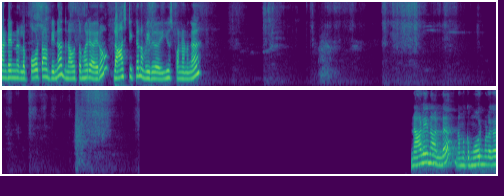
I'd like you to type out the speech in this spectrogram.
கண்டெய்னரில் போட்டோம் அப்படின்னா அது நவுத்த மாதிரி ஆயிரும். பிளாஸ்டிக் தான் நம்ம இது யூஸ் பண்ணணுங்க. நாளே நாளில் நமக்கு மோர் மிளகா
